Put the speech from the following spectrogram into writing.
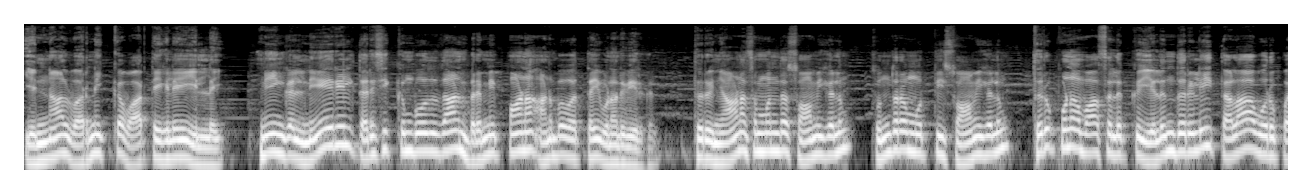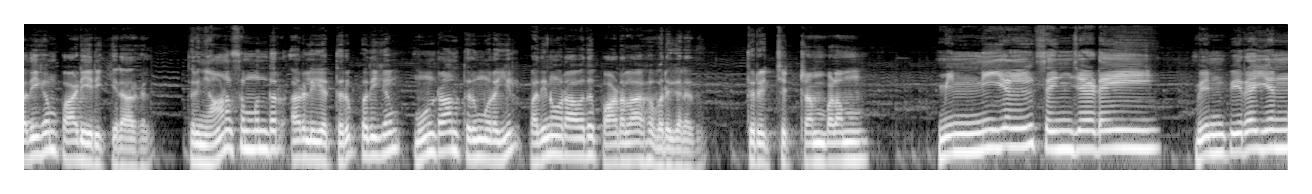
என்னால் வர்ணிக்க வார்த்தைகளே இல்லை. நீங்கள் நேரில் தரிசிக்கும்போதுதான் பிரமிப்பான அனுபவத்தை உணர்வீர்கள். திரு ஞானசம்பந்த சுவாமிகளும் சுந்தரமூர்த்தி சுவாமிகளும் திருப்புணவாசலுக்கு எழுந்தருளி தலா ஒரு பதிகம் பாடியிருக்கிறார்கள். திரு ஞானசம்பந்தர் அருளிய திருப்பதிகம் மூன்றாம் திருமுறையில் பதினோராவது பாடலாக வருகிறது. திருச்சிற்றம்பலம் மின்னியல் செஞ்சடை வெண்பிறையன்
